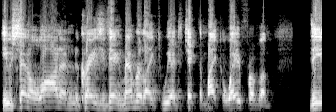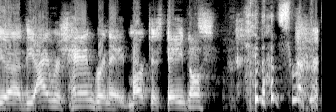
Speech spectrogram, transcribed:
He said a lot of crazy things. Remember, like we had to take the mic away from him. The uh, the Irish hand grenade, Marcus Davis. That's right.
